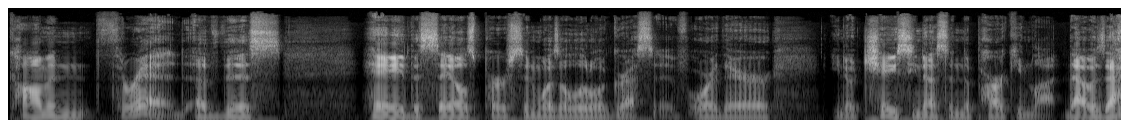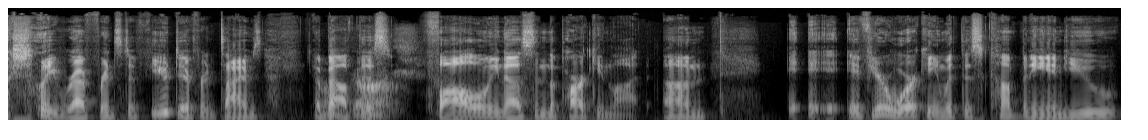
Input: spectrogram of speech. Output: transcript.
common thread of this. Hey, the salesperson was a little aggressive, or they're, you know, chasing us in the parking lot. That was actually referenced a few different times about this following us in the parking lot. Um, if you're working with this company and you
